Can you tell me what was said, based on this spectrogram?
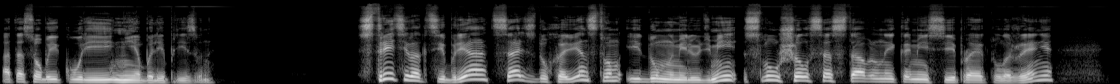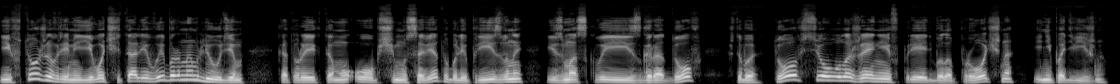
от особой курии, не были призваны. С 3 октября царь с духовенством и думными людьми слушал составленный комиссией проект уложения, и в то же время его читали выборным людям – которые к тому общему совету были призваны из Москвы и из городов, чтобы то все уложение впредь было прочно и неподвижно.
